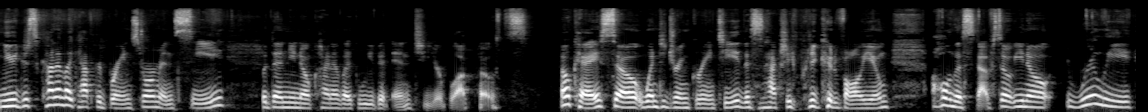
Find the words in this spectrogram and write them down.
you just kind of like have to brainstorm and see, but then, you know, kind of like weave it into your blog posts. Okay, so when to drink green tea. This is actually pretty good volume. All this stuff. So, you know, really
